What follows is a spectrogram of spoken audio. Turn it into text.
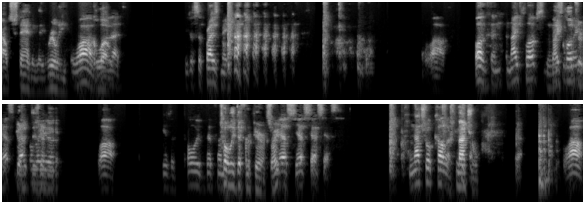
outstanding. They really Wow. Glow. You just surprised me. wow. Well, and nightclubs. nightclubs are yes, gonna, definitely, gonna be uh, wow. He's a totally different. totally different appearance, right? Yes, yes, yes, yes. Natural color. Natural. Yeah. Wow,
